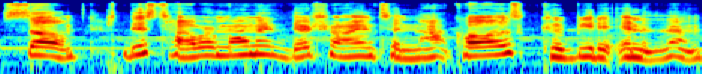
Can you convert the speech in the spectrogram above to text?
So, this tower moment they're trying to not cause could be the end of them.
